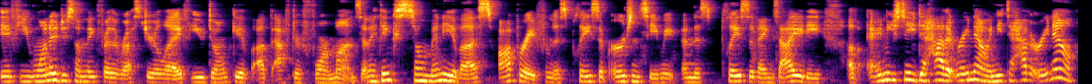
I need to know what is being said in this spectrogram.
"If you want to do something for the rest of your life, you don't give up after four months." And I think so many of us operate from this place of urgency and this place of anxiety of I just need to have it right now. I need to have it right now.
